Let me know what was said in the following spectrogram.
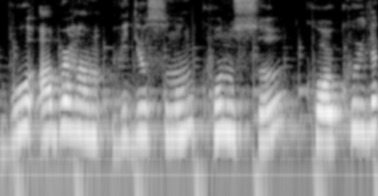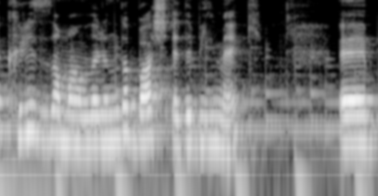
Bu Abraham videosunun konusu korkuyla kriz zamanlarında baş edebilmek. Ee,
